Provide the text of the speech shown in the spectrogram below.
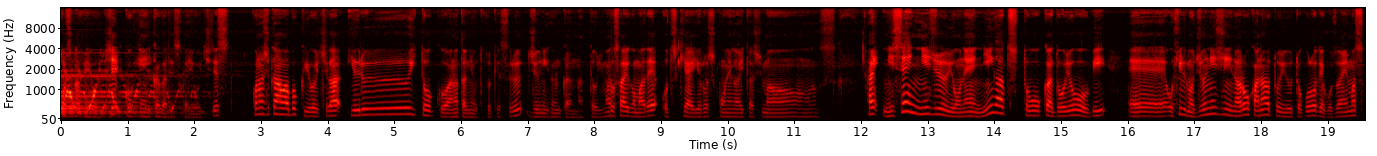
こそカフェ陽一へご機嫌いかがですか？陽一です。この時間は僕陽一がゆるいトークをあなたにお届けする12分間になっております。最後までお付き合いよろしくお願いいたします。はい2024年2月10日土曜日、えー、お昼の12時になろうかなというところでございます。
